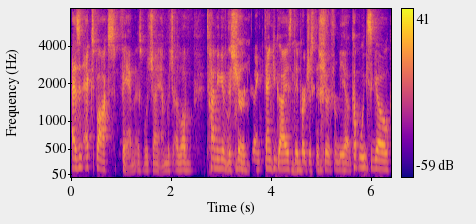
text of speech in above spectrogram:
as an Xbox fan, as which I am, which I love timing of the shirt. Thank, thank you guys. They purchased this shirt for me a couple weeks ago.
